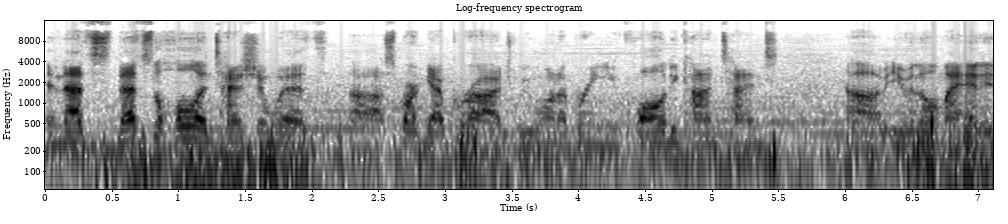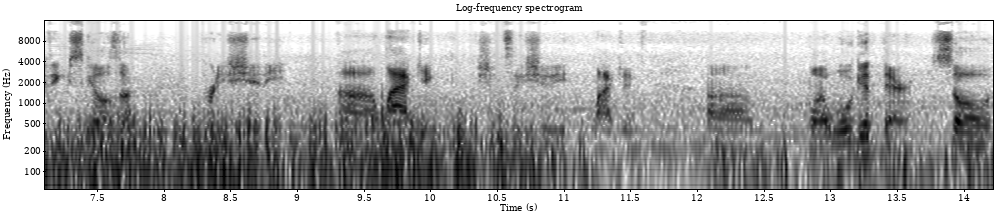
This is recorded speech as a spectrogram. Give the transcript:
and that's that's the whole intention with uh, Spark Gap Garage. We want to bring you quality content, uh, even though my editing skills are pretty shitty, uh, lacking. I shouldn't say shitty, lacking. Um, but we'll get there. So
